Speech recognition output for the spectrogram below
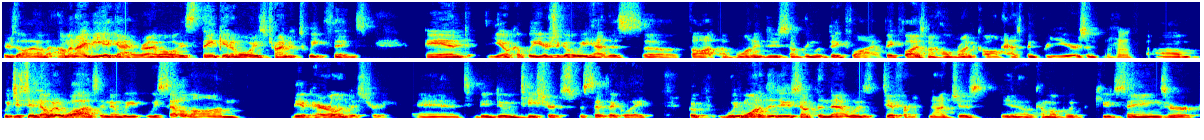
there's, I'm, I'm, an idea guy, right? I'm always thinking. I'm always trying to tweak things. And you know, a couple of years ago, we had this uh, thought of wanting to do something with Big Fly. Big Fly is my home run call and has been for years, and mm-hmm. um, we just didn't know what it was. And then we we settled on the apparel industry and to be doing T-shirts specifically. But we wanted to do something that was different, not just you know come up with cute sayings or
